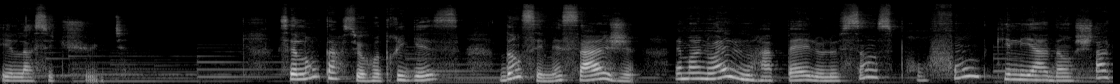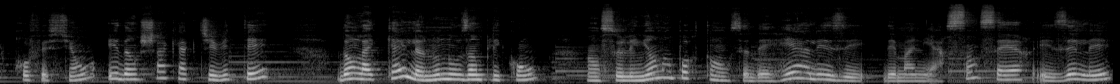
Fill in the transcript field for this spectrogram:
et lassitude. Selon Tarcio Rodriguez, dans ses messages, Emmanuel nous rappelle le sens profond qu'il y a dans chaque profession et dans chaque activité dans laquelle nous nous impliquons en soulignant l'importance de réaliser de manière sincère et zélée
